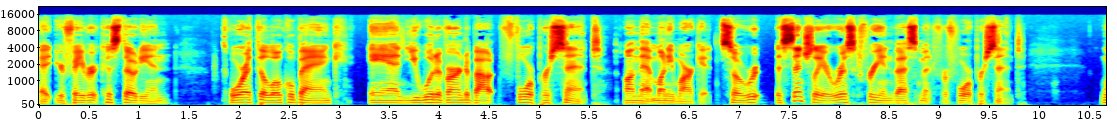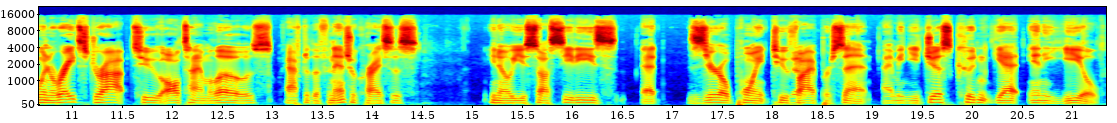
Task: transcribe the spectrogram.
at your favorite custodian or at the local bank, and you would have earned about 4% on that money market. So, re- essentially, a risk free investment for 4%. When rates dropped to all time lows after the financial crisis, you know, you saw CDs at 0.25%. I mean, you just couldn't get any yield.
